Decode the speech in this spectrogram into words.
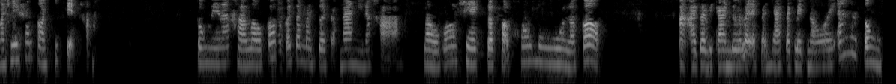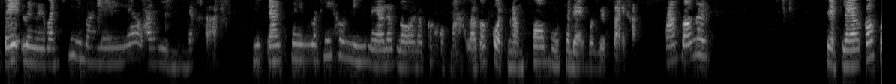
มาที่ขั้นตอนที่เจ็ดค่ะ ตรงนี้นะคะ เราก็ก็จะมาเจอกับหน้านี้นะคะ เราก็เช็คตรวจสอบข้อมูลแล้วก็อะอาจจะมีการดูรายละเอียดสัญญาสักเล็กน้อยอ่าตรงเป๊ะเลยวันที่มาแล้วอะไรอย่างนี้นะคะ มีการเซ็นวันที่เท่านี้แล้วเรียบร้อยแล้วก็ออกมา แล้วก็กดนำข้อมูลแสดงบนเว็บไซต์ค่ะสามสองหนึ่งเสร็จแล้วก็ก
